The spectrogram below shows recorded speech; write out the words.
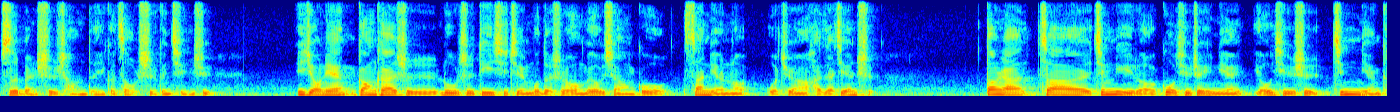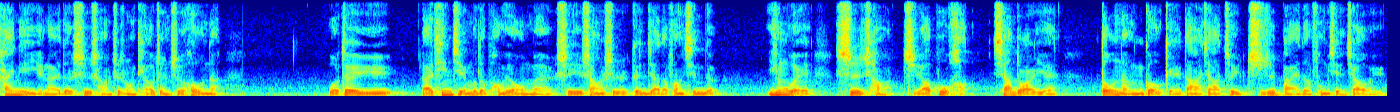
资本市场的一个走势跟情绪。一九年刚开始录制第一期节目的时候，没有想过三年了，我居然还在坚持。当然，在经历了过去这一年，尤其是今年开年以来的市场这种调整之后呢，我对于来听节目的朋友们实际上是更加的放心的，因为市场只要不好，相对而言都能够给大家最直白的风险教育，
